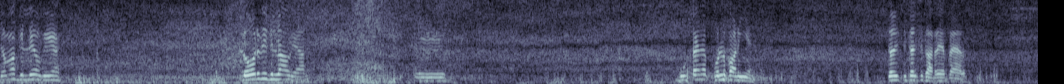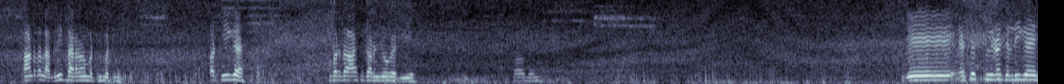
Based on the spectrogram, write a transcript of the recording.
ਜਮਾ ਗਿੱਲੇ ਹੋ ਗਏ ਆ ਲੋਰ ਵੀ ਗਿੱਲਾ ਹੋ ਗਿਆ ਤੇ ਬੂਟਾਂ ਦਾ ਫੁੱਲ ਪਾਣੀ ਹੈ ਗਲਚ ਗਲਚ ਕਰ ਰਿਹਾ ਪੈਰ ਠੰਡ ਤਾਂ ਲੱਗ ਰਹੀ ਪੈਰਾਂ ਨੂੰ ਮੱਠੀ ਮੱਠੀ ਪਰ ਠੀਕ ਹੈ ਬਰਦਾਸ਼ਤ ਕਰਨ ਯੋਗ ਹੈਗੀ ਹੈ ਆ ਗਈ ਜੇ ਐਸੇ ਸਪੀਡ ਨਾਲ ਚੱਲੀ ਗਏ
